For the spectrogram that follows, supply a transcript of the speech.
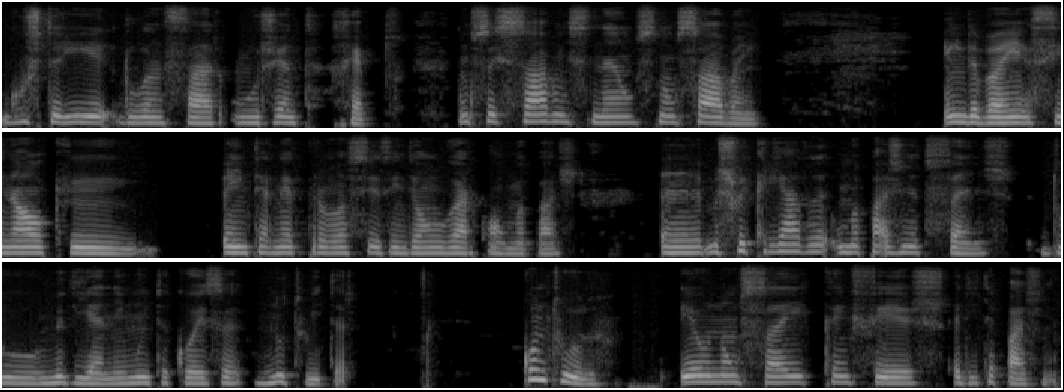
gostaria de lançar um urgente repto. Não sei se sabem, se não, se não sabem, ainda bem, é sinal que a internet para vocês ainda é um lugar com alguma paz. Uh, mas foi criada uma página de fãs do mediano em muita coisa no Twitter. Contudo, eu não sei quem fez a dita página.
